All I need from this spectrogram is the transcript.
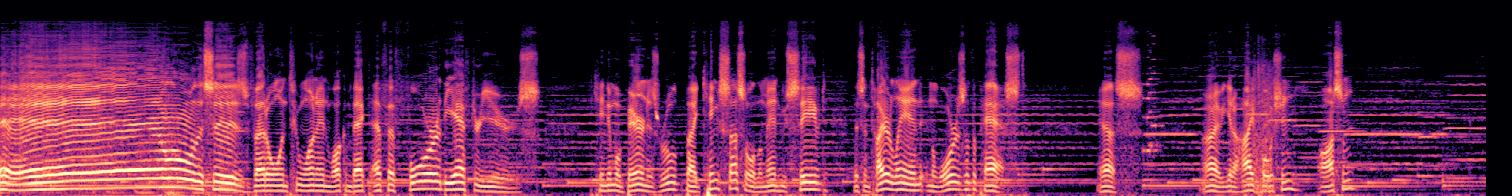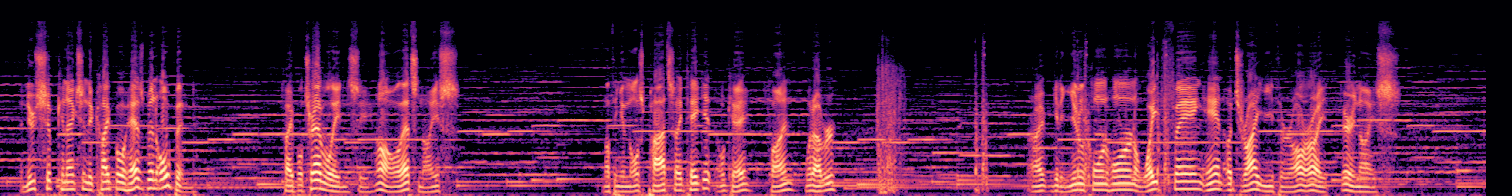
Hello, this is Veto121 and welcome back to FF4 The After Years. The Kingdom of Baron is ruled by King Cecil, the man who saved this entire land in the wars of the past. Yes. Alright, we get a high potion. Awesome. A new ship connection to Kaipo has been opened. Kaipo Travel Agency. Oh, well that's nice. Nothing in those pots, I take it? Okay, fine, whatever. Alright, get a unicorn horn, a white fang, and a dry ether. Alright, very nice.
